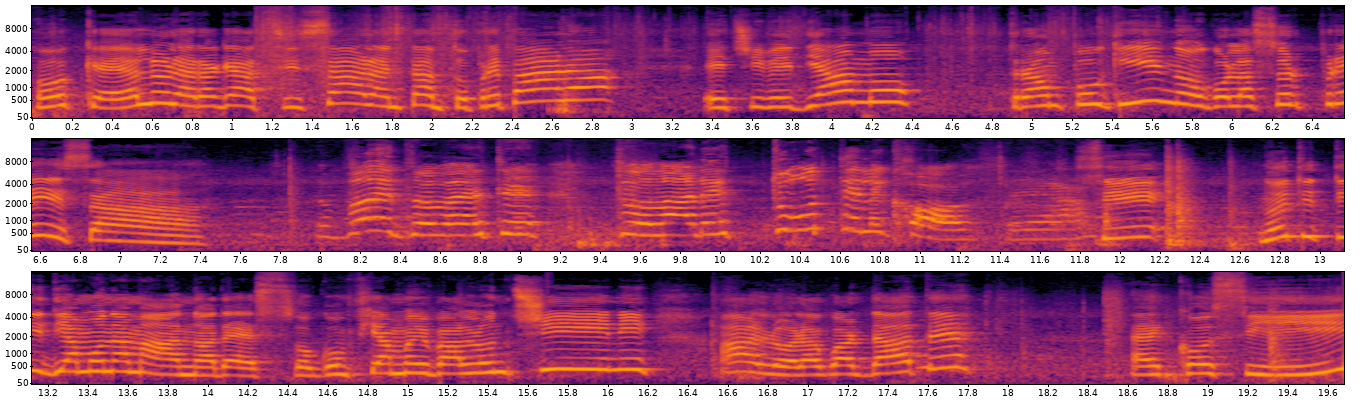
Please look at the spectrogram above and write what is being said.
Ok, allora ragazzi, Sara intanto prepara e ci vediamo tra un pochino con la sorpresa. E voi dovete trovare tutte le cose. eh. Sì, noi ti, ti diamo una mano adesso, gonfiamo i palloncini. Allora, guardate, è così,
